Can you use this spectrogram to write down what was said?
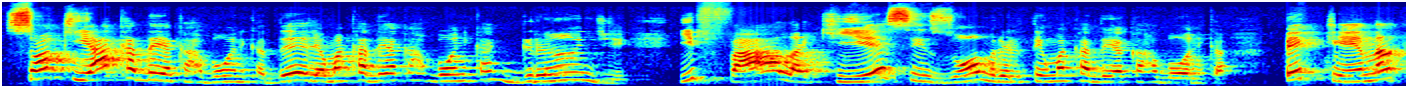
Só que a cadeia carbônica dele é uma cadeia carbônica grande e fala que esse isômero ele tem uma cadeia carbônica pequena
